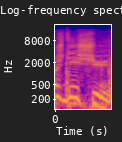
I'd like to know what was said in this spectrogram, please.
ange déchu.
